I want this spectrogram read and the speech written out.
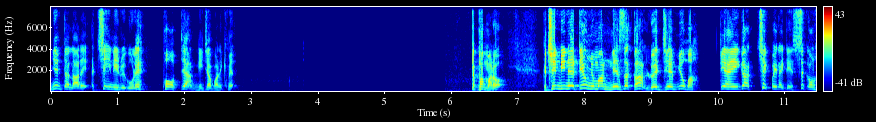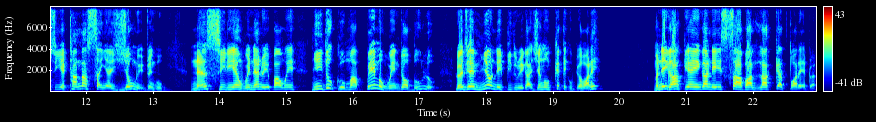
မြင့်တက်လာတဲ့အခြေအနေတွေကိုလည်းဖော်ပြနေကြပါတယ်ခင်ဗျ ဖက်မှာတော့ကချင်ပြည်နယ်တရုတ်မြန်မာနယ်စပ်ကလွယ်ကျဲမြို့မှာ KIA ကချိတ်ပိတ်လိုက်တဲ့စစ်ကောင်စီရဲ့ဌာနဆိုင်ရာရုံးတွေအတွင်းကိုနန်စီဒီယန်ဝန်ထမ်းတွေပါဝင်မြည်သူကိုမှပေးမဝင်တော့ဘူးလို့လွယ်ကျဲမြို့နေပြည်သူတွေကရန်ကုန်ခေတ်တစ်ကိုပြောပါတယ်မနေ့က KIA ကနေစာပါလာကတ်သွားတဲ့အတွက်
